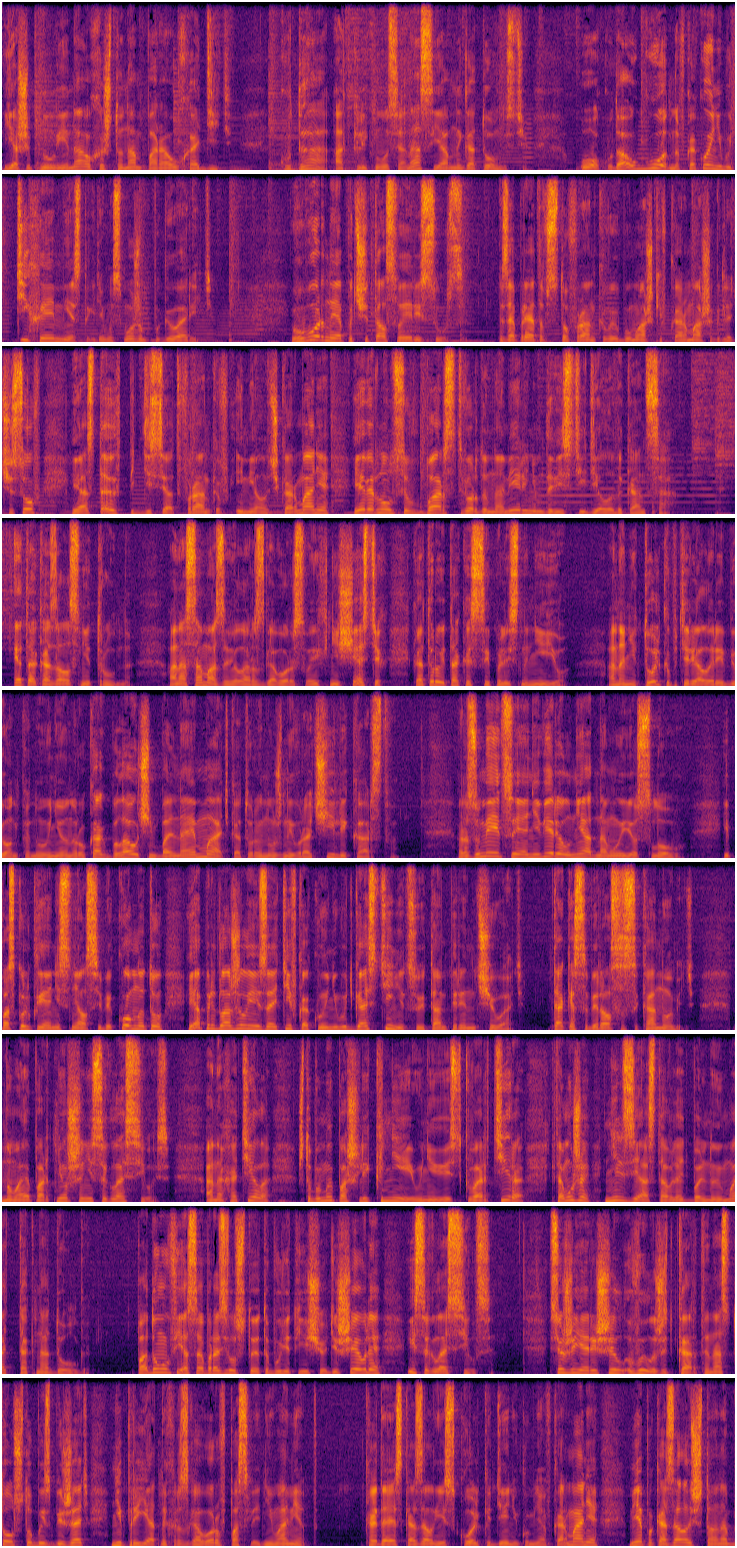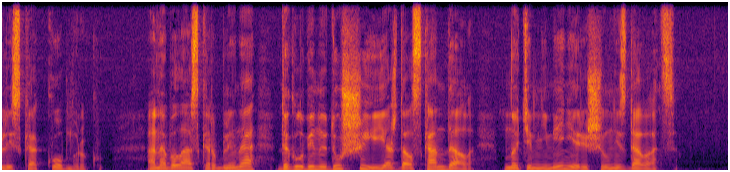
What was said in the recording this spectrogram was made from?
Я шепнул ей на ухо, что нам пора уходить. «Куда?» — откликнулась она с явной готовностью. «О, куда угодно, в какое-нибудь тихое место, где мы сможем поговорить». В уборной я подсчитал свои ресурсы. Запрятав 100-франковые бумажки в кармашек для часов и оставив 50 франков и мелочь в кармане, я вернулся в бар с твердым намерением довести дело до конца. Это оказалось нетрудно. Она сама завела разговор о своих несчастьях, которые так и сыпались на нее. Она не только потеряла ребенка, но у нее на руках была очень больная мать, которой нужны врачи и лекарства. Разумеется, я не верил ни одному ее слову. И поскольку я не снял себе комнату, я предложил ей зайти в какую-нибудь гостиницу и там переночевать. Так я собирался сэкономить. Но моя партнерша не согласилась. Она хотела, чтобы мы пошли к ней, у нее есть квартира, к тому же нельзя оставлять больную мать так надолго. Подумав, я сообразил, что это будет еще дешевле, и согласился. Все же я решил выложить карты на стол, чтобы избежать неприятных разговоров в последний момент. Когда я сказал ей, сколько денег у меня в кармане, мне показалось, что она близка к обмороку. Она была оскорблена до глубины души, и я ждал скандала, но тем не менее решил не сдаваться.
